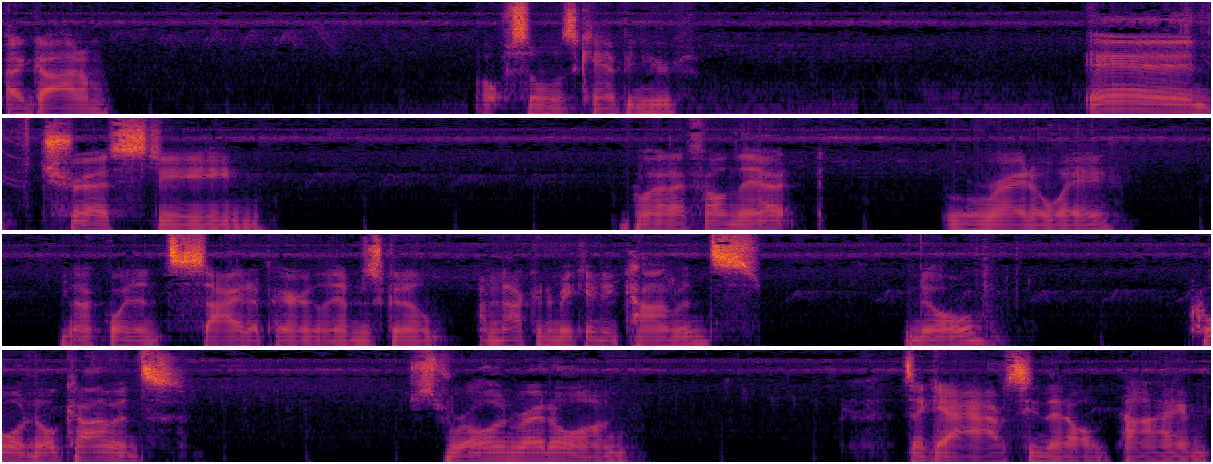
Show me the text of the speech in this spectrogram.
I got them. Oh, someone was camping here? Interesting. Glad I found that right away. Not going inside apparently. I'm just gonna I'm not gonna make any comments. No? Cool, no comments. Just rolling right along. It's like, yeah, I've seen that all the time.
